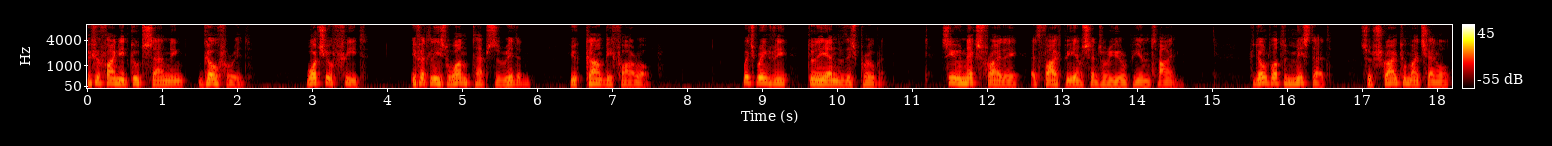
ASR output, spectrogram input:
If you find it good sounding, go for it. Watch your feet if at least one taps the rhythm, you can't be far off. Which brings me to the end of this program. See you next Friday at 5 pm Central European Time. If you don't want to miss that, subscribe to my channel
